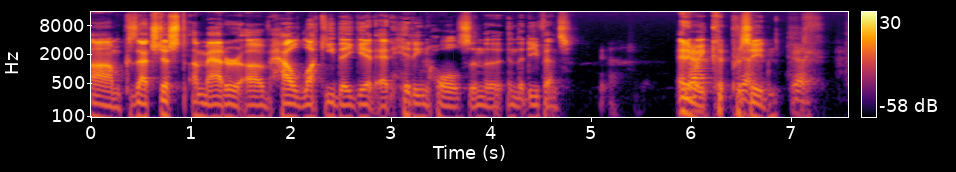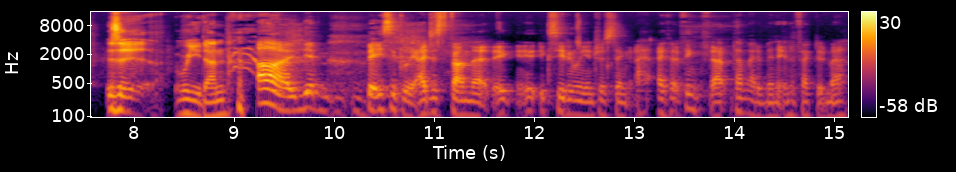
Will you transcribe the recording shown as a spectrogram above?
Um, because that's just a matter of how lucky they get at hitting holes in the in the defense. Yeah. Anyway, Yeah, c- proceed. yeah. Is it? Were you done? Uh, yeah, basically, I just found that exceedingly interesting. I, I think that that might have been ineffective math.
